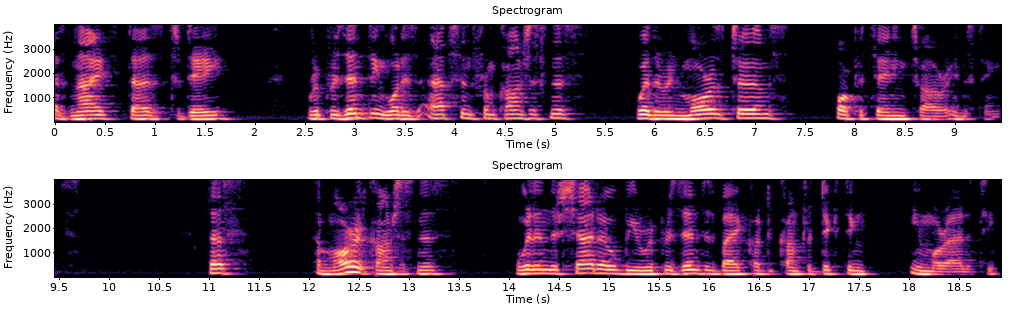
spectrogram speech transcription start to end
as night does to day, representing what is absent from consciousness, whether in moral terms or pertaining to our instincts. Thus, a moral consciousness will in the shadow be represented by contradicting immorality.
